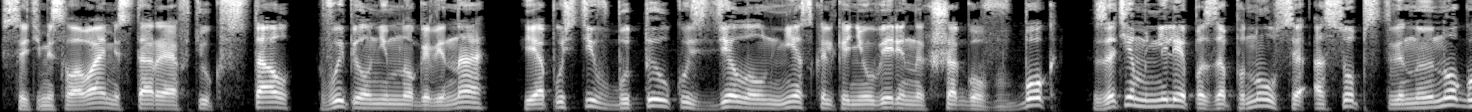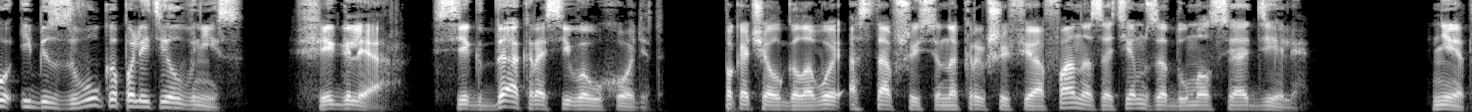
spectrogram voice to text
С этими словами старый Автюк встал, выпил немного вина и, опустив бутылку, сделал несколько неуверенных шагов в бок Затем нелепо запнулся о собственную ногу и без звука полетел вниз. «Фигляр! Всегда красиво уходит!» Покачал головой оставшийся на крыше Феофана, затем задумался о деле. Нет,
